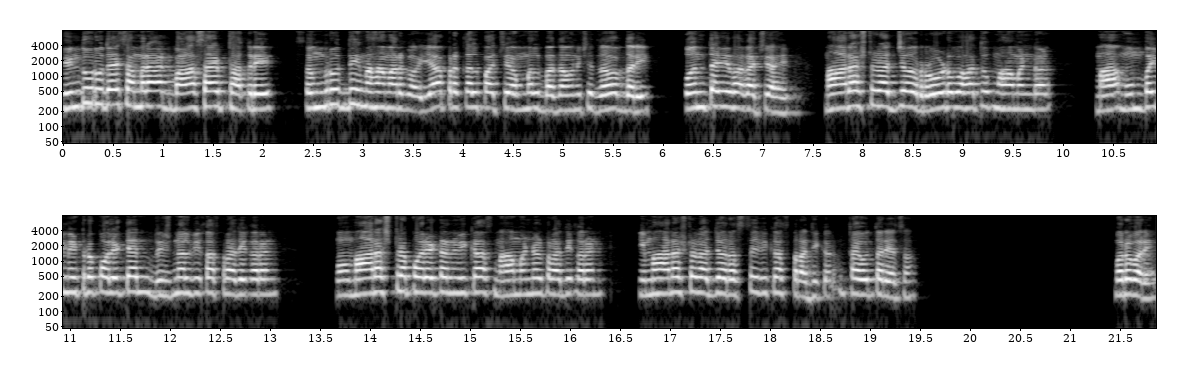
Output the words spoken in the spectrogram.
हिंदू हृदय सम्राट बाळासाहेब ठाकरे समृद्धी महामार्ग या प्रकल्पाची अंमलबजावणीची जबाबदारी कोणत्या विभागाची आहे. महाराष्ट्र राज्य रोड वाहतूक महामंडळ महा मुंबई मेट्रोपॉलिटन रिजनल विकास प्राधिकरण महाराष्ट्र पर्यटन विकास महामंडळ प्राधिकरण की महाराष्ट्र राज्य रस्ते विकास प्राधिकरण. काय उत्तर याचं? बरोबर आहे.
